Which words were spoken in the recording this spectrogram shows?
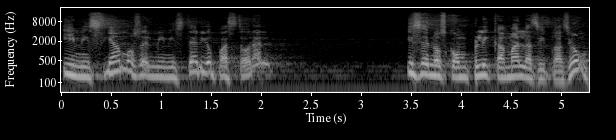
iniciamos el ministerio pastoral y se nos complica más la situación.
